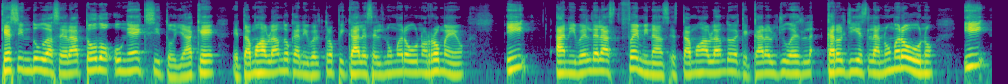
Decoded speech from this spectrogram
que sin duda será todo un éxito, ya que estamos hablando que a nivel tropical es el número uno Romeo y a nivel de las féminas estamos hablando de que Carol G es la, G es la número uno y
